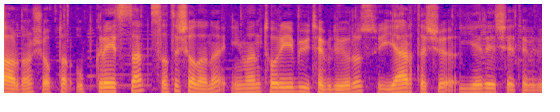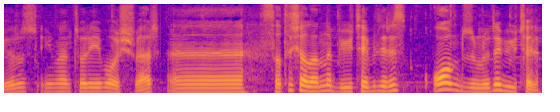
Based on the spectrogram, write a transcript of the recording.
pardon shop'tan upgrades'ten satış alanı inventory'yi büyütebiliyoruz. Yer taşı yeri şey edebiliyoruz. Inventory'yi boş ver. Ee, satış alanını büyütebiliriz. 10 zümrüde büyütelim.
